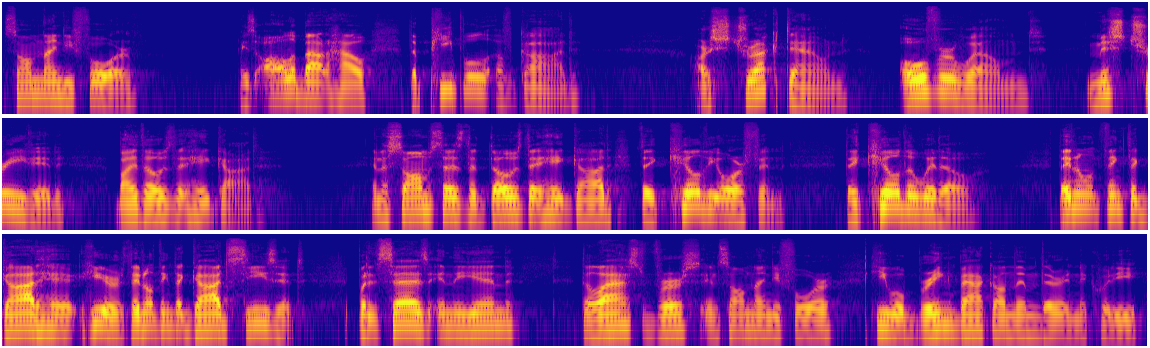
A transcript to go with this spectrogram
Psalm 94 is all about how the people of God are struck down, overwhelmed, mistreated by those that hate God. And the psalm says that those that hate God, they kill the orphan, They kill the widow. They don't think that God hears, they don't think that God sees it. But it says in the end, the last verse in Psalm 94 He will bring back on them their iniquity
